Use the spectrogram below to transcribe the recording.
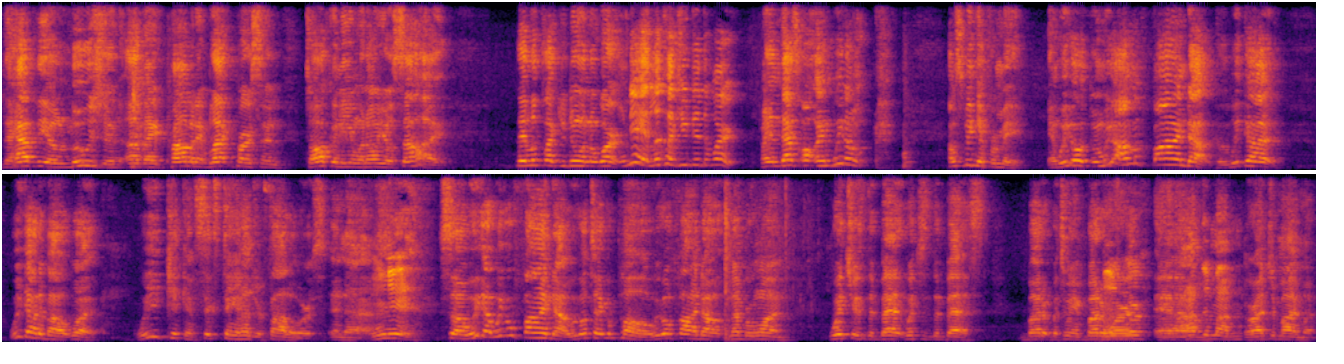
to have the illusion of a prominent black person talking to you and on your side, they look like you're doing the work. yeah, it looks like you did the work. And that's all. And we don't. I'm speaking for me. And we go. And we. I'm gonna find out because we got. We got about what? We kicking 1,600 followers in that. Yeah. So we got. We gonna find out. We gonna take a poll. We gonna find out number one, which is the best. Which is the best. Butter between Butterworth Butterworth and or um, Aunt Jemima. or Aunt Jemima.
